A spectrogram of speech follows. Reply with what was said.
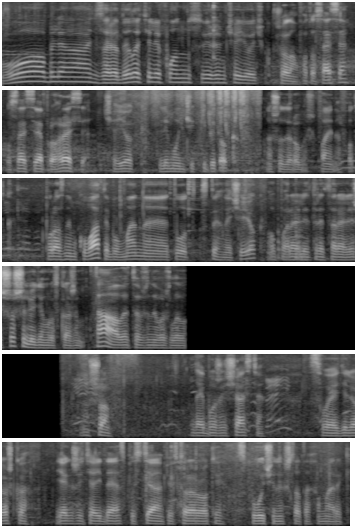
О, блядь, зарядила телефон свіжим чайочком. Що там, фотосесія? Фотосесія, прогресія. Чайок, лимончик, кипіток. А що ти робиш? Файна фотка. Пора з ним кувати, бо в мене тут стигне чайок. Опарелі, три царелі. Що ще людям розкажемо? Та, але це вже не важливо. Ну що, дай Боже щастя, своя дільошка, як життя йде спустя півтора роки в Сполучених Штатах Америки.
